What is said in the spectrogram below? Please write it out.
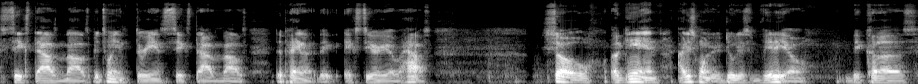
$6,000, between three and $6,000, depending on the exterior of a house. So again, I just wanted to do this video because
